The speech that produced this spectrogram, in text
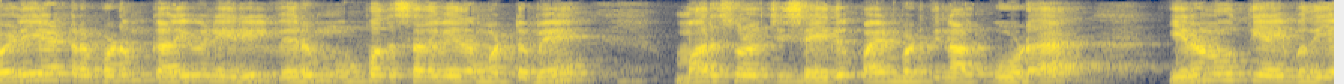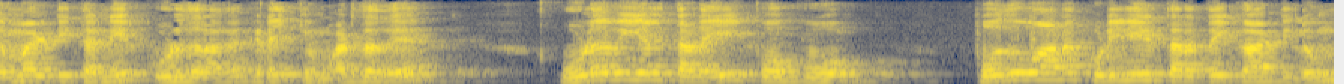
வெளியேற்றப்படும் கழிவுநீரில் வெறும் முப்பது சதவீதம் மட்டுமே மறுசுழற்சி செய்து பயன்படுத்தினால் கூட இருநூத்தி ஐம்பது எம்எல்டி தண்ணீர் கூடுதலாக கிடைக்கும். அடுத்தது உளவியல் தடையை போக்குவோம். பொதுவான குடிநீர் தரத்தை காட்டிலும்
